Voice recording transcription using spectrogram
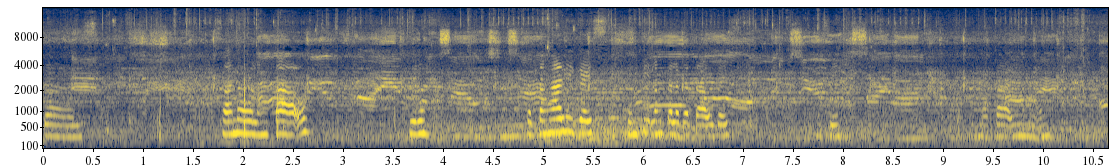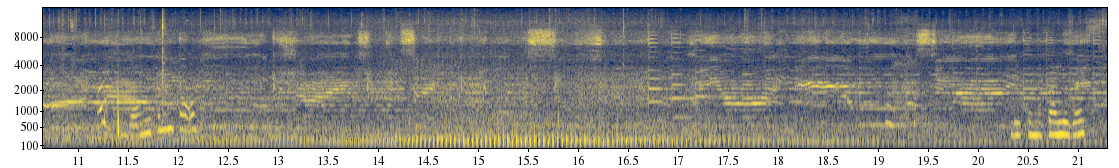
Guys. Sana walang tao. Pero sa tanghali guys, kunti lang talaga tao guys. Kasi kumakain na. Ay, dami ng tao. Dito na tayo guys.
